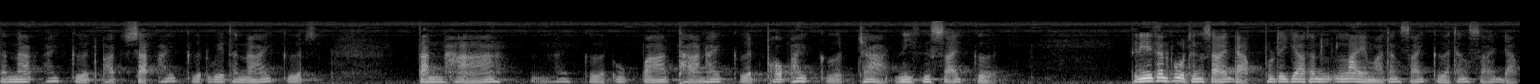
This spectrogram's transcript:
ตนะ ให้เกิดผัสสะให้เกิดเวทนาให้เกิดตัณหา ให้เกิดอุปาทาน ให้เกิดภพให้เกิดชาติ นี่คือสายเกิด ทีนี้ท่านพูดถึงสายดับพุทธเจ้าท่านไล่มาทั้งสายเกิดทั้งสายดับ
